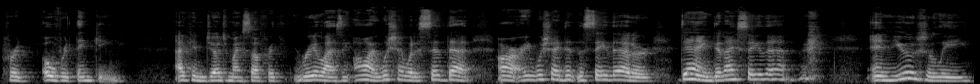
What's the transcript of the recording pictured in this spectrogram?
for overthinking I can judge myself for realizing, oh, I wish I would have said that, or I wish I didn't say that, or dang, did I say that? and usually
